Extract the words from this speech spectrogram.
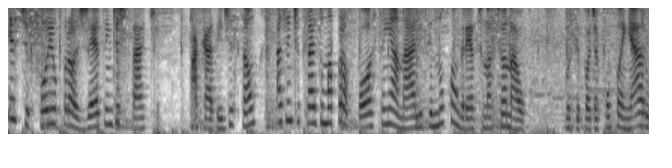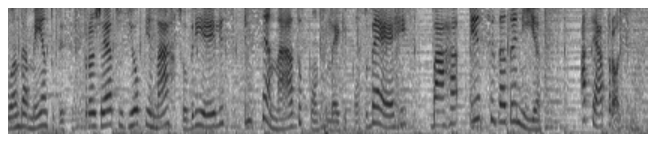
Este foi o projeto em destaque. A cada edição, a gente traz uma proposta em análise no Congresso Nacional. Você pode acompanhar o andamento desses projetos e opinar sobre eles em senado.leg.br barra e cidadania. Até a próxima!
